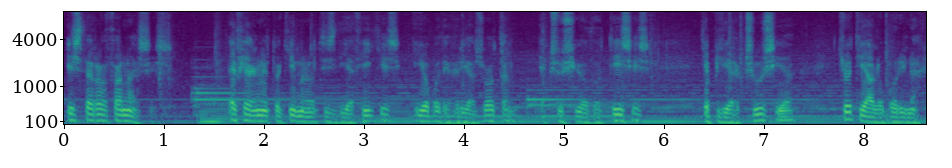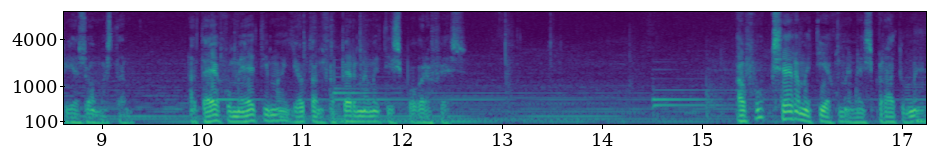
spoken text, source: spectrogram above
Ύστερα ο Θανάσης. Έφτιαχνε το κείμενο της Διαθήκης ή όποτε χρειαζόταν, εξουσιοδοτήσεις και πληρεξούσια και ό,τι άλλο μπορεί να χρειαζόμασταν. Να τα έχουμε έτοιμα για όταν θα παίρναμε τις υπογραφές. Αφού ξέραμε τι έχουμε να εισπράττουμε,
